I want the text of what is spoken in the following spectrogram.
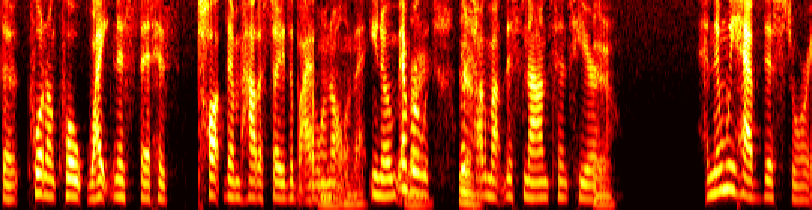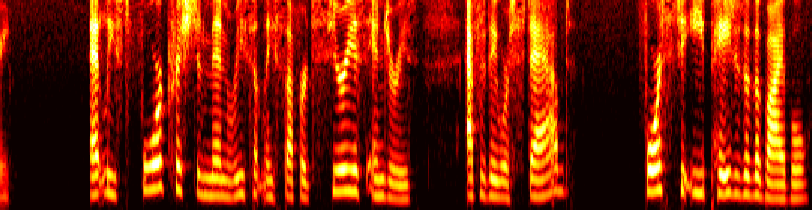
the quote unquote whiteness that has taught them how to study the Bible and all of mm-hmm. that. You know, remember Right. we- we're Yeah. talking about this nonsense here. Yeah. And then we have this story. At least four Christian men recently suffered serious injuries after they were stabbed, forced to eat pages of the Bible,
